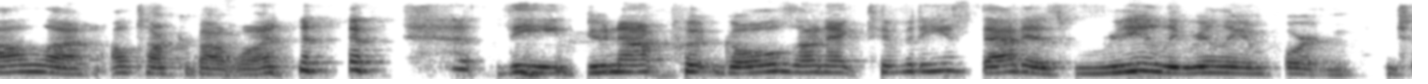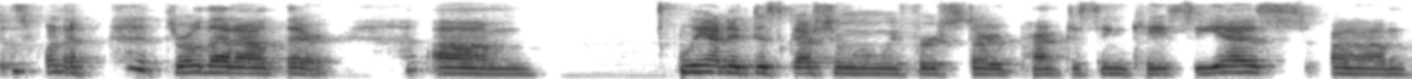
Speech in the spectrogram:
I'll uh, I'll talk about one. the do not put goals on activities. That is really really important. Just want to throw that out there. Um, we had a discussion when we first started practicing KCS, um,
